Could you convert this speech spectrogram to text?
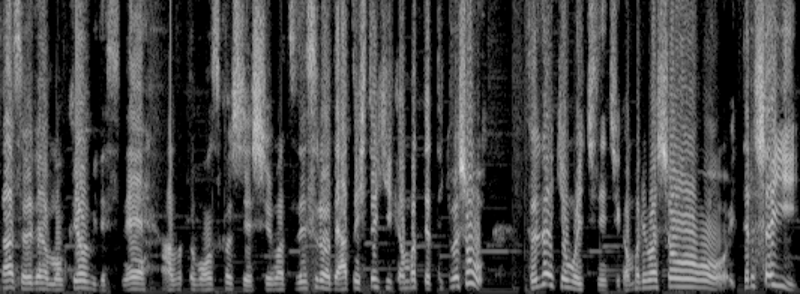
さあ、それでは木曜日ですね。あともう少しで週末ですので、あと一息頑張ってやっていきましょう。それでは今日も一日頑張りましょう。いってらっしゃい。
